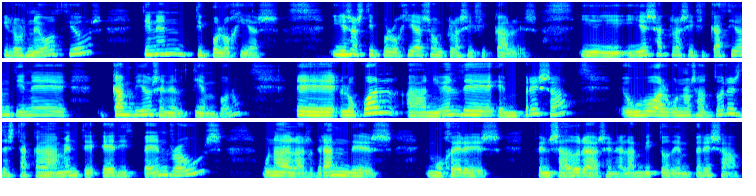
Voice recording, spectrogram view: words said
y los negocios tienen tipologías y esas tipologías son clasificables y, esa clasificación tiene cambios en el tiempo, ¿no? Eh, lo cual a nivel de empresa Hubo algunos autores, destacadamente Edith Penrose, una de las grandes mujeres pensadoras en el ámbito de empresa,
